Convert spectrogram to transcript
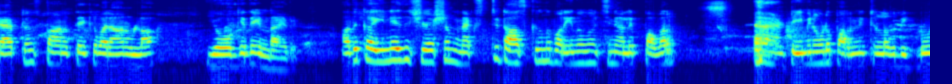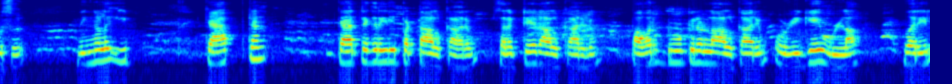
ക്യാപ്റ്റൻ സ്ഥാനത്തേക്ക് വരാനുള്ള യോഗ്യതയുണ്ടായത്. അത് കഴിഞ്ഞതിന് ശേഷം നെക്സ്റ്റ് ടാസ്ക് എന്ന് പറയുന്നത് വെച്ച് കഴിഞ്ഞാൽ പവർ ടീമിനോട് പറഞ്ഞിട്ടുള്ളത് ബിഗ് ബോസ് നിങ്ങൾ ഈ ക്യാപ്റ്റൻ കാറ്റഗറിയിൽപ്പെട്ട ആൾക്കാരും സെലക്ട് ചെയ്ത ആൾക്കാരിലും പവർ ഗ്രൂപ്പിലുള്ള ആൾക്കാരും ഒഴികെ ഉള്ളവരിൽ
